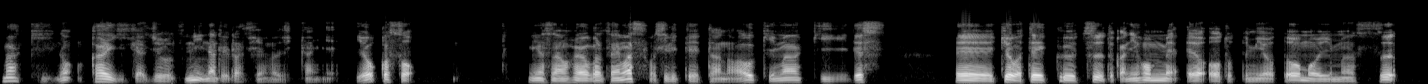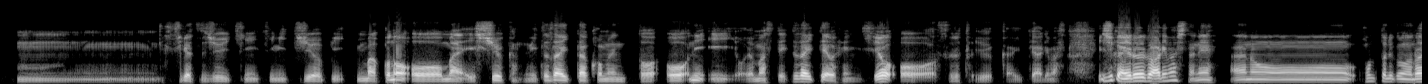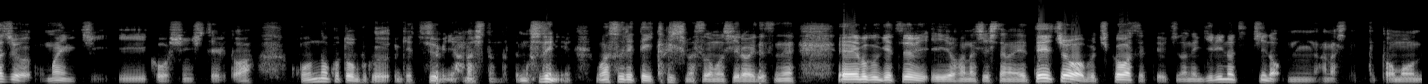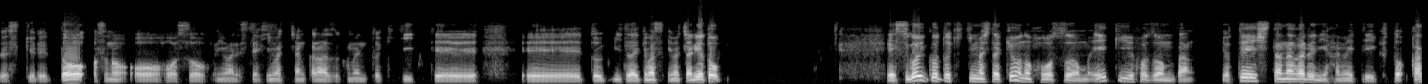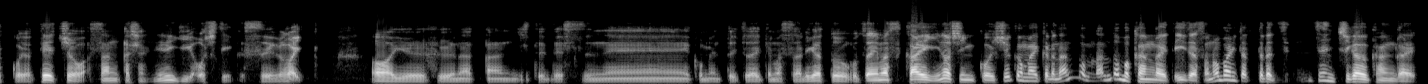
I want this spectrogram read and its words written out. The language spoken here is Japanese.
マッキーの会議が上手になるラジオの時間へようこそ。皆さんおはようございます。ファシリテーターの青木マッキーです。えー、今日はテイク2とか2本目を撮ってみようと思います。うーん7月11日日曜日、まあ、この前1週間いただいたコメントをに読ませていただいてお返事をするという回であります。1週間いろいろありましたね。あのー、本当にこのラジオを毎日更新していると、は、こんなことを僕月曜日に話したんだって、もうすでに忘れていたりします。面白いですね。えー、僕月曜日お話ししたのは、低腸をぶち壊せっていううちのね、義理の父の、うん、話だったと思うんですけれど、その放送、今ですね、ひまっちゃんからまずコメント聞いて、えー、っと、いただいてます。ひまっちゃんありがとう。えー、すごいこと聞きました。今日の放送も永久保存版。予定した流れにはめていくと、かっこ予定調は参加者にエネルギーが落ちていく。すごい。ああいう風な感じでですね、コメントいただいてます。ありがとうございます。会議の進行、一週間前から何度も何度も考えて、いざその場に立ったら全然違う考え、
